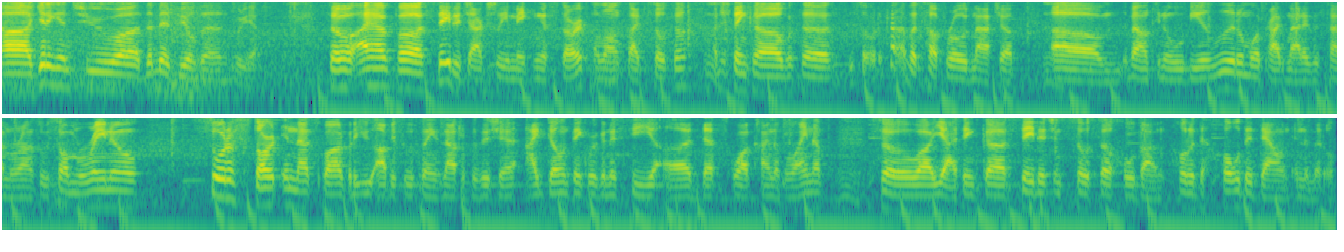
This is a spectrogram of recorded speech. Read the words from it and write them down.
uh, getting into uh, the midfield, then who do you have? So I have uh, Sejdic actually making a start alongside Sosa. I just think uh, with the sort of kind of a tough road matchup, um, Valentino will be a little more pragmatic this time around. So we saw Moreno sort of start in that spot, but he obviously was playing his natural position. I don't think we're going to see a death squad kind of lineup. So uh, yeah, I think uh, Sejdic and Sosa hold on, hold it, hold it down in the middle.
